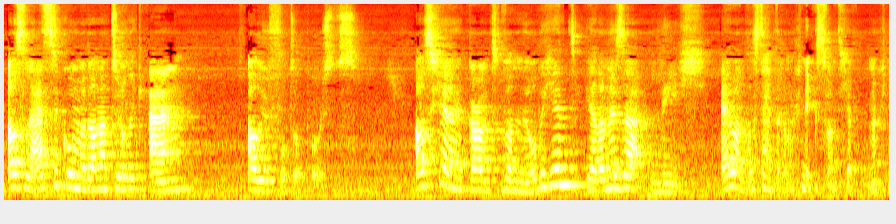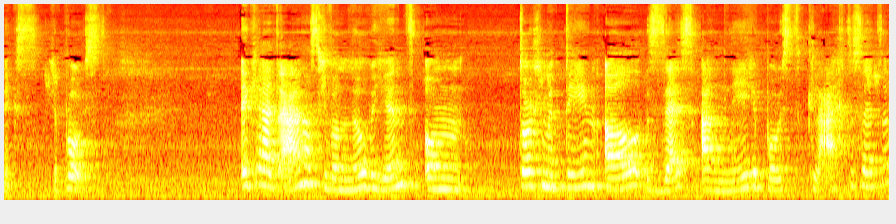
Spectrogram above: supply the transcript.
Als laatste komen we dan natuurlijk aan al je fotoposts. Als je een account van 0 begint, ja, dan is dat leeg. Hè? Want dan staat er nog niks, want je hebt nog niks gepost. Ik raad aan als je van 0 begint om toch meteen al 6 à 9 posts klaar te zetten.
